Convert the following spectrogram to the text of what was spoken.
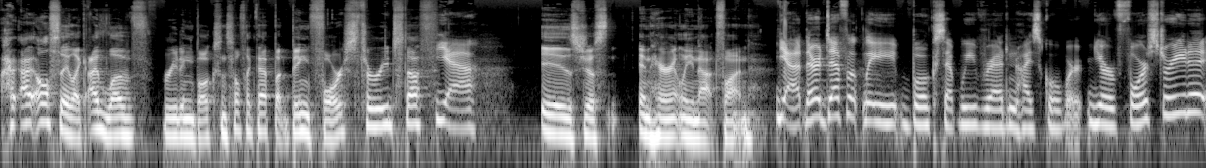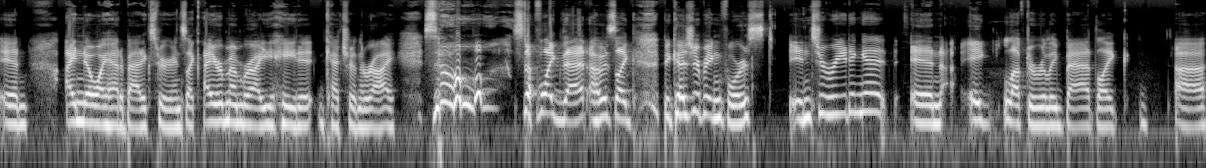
I, I'll say like I love reading books and stuff like that, but being forced to read stuff Yeah. is just inherently not fun. Yeah, there are definitely books that we read in high school where you're forced to read it, and I know I had a bad experience. Like I remember I hated Catcher in the Rye, so stuff like that. I was like, because you're being forced into reading it, and it left a really bad like uh,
